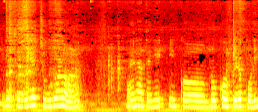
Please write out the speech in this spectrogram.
ഇത് ചെറിയ ചൂടുവെള്ളമാണ്. അതിനകത്തേക്ക് ഈ ബ്രൂ കോഫിയുടെ പൊടി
